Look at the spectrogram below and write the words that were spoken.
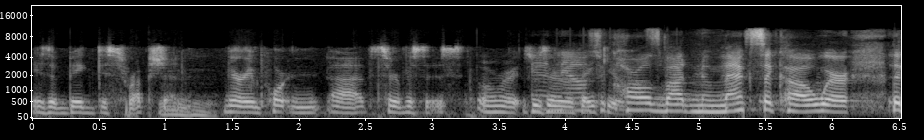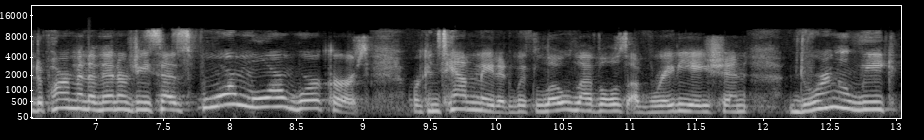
is a big disruption. Mm -hmm. Very important uh, services. All right, Susannah, and now thank to you. Carlsbad, New Mexico, where the Department of Energy says four more workers were contaminated with low levels of radiation during a leak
